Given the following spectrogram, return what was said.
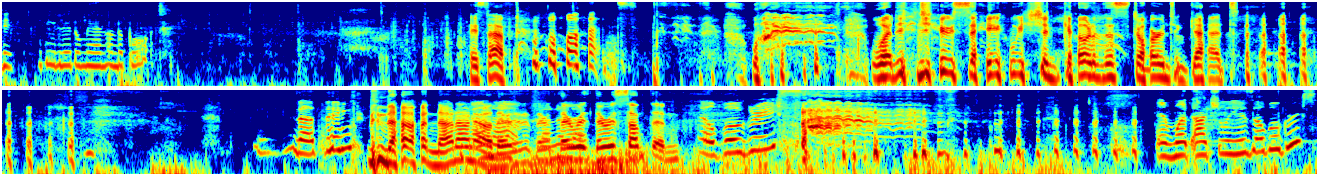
Wee little man on the boat. Hey Steph, what? what did you say we should go to the store to get? Nothing. no, no, no, no. No, There, there, No, there no. was there was something. Elbow grease. And what actually is elbow grease?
